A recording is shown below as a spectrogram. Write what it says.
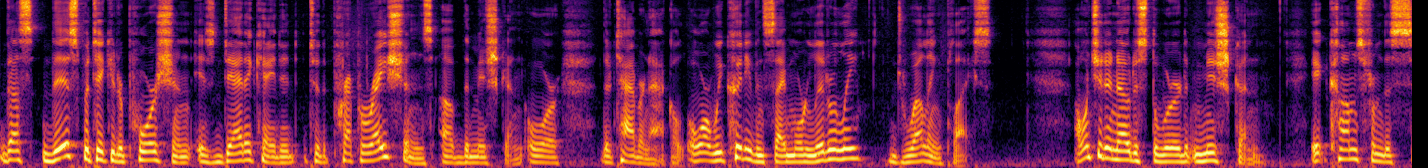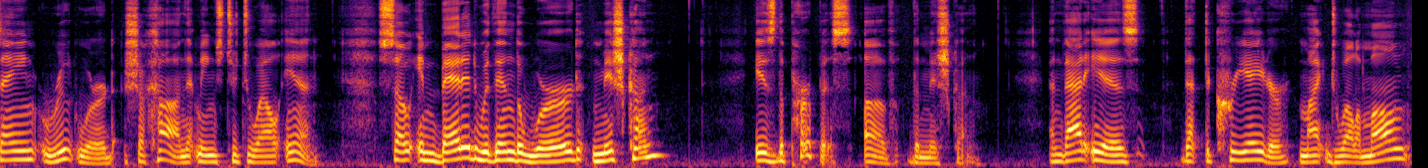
Thus, this particular portion is dedicated to the preparations of the Mishkan or the tabernacle, or we could even say more literally, dwelling place. I want you to notice the word Mishkan. It comes from the same root word, shachan, that means to dwell in. So, embedded within the word Mishkan is the purpose of the Mishkan, and that is that the Creator might dwell among,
